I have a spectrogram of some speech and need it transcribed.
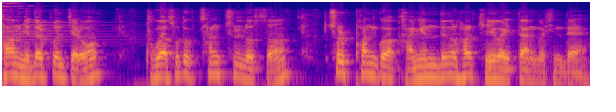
다음 여덟 번째로 부가소득 창출로서 출판과 강연 등을 할 기회가 있다는 것인데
